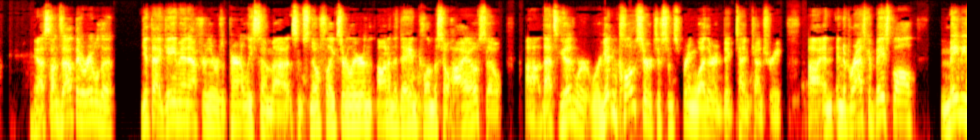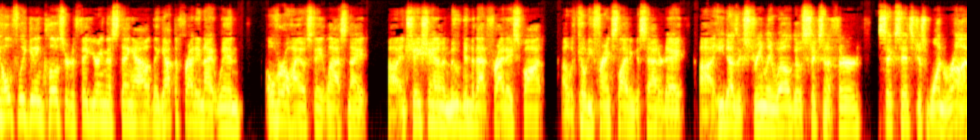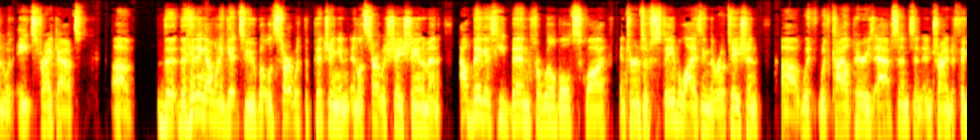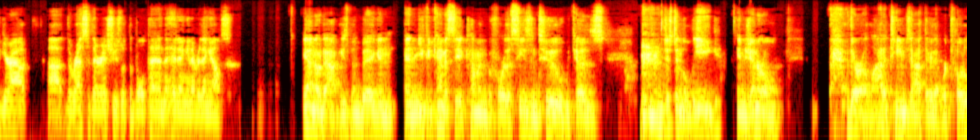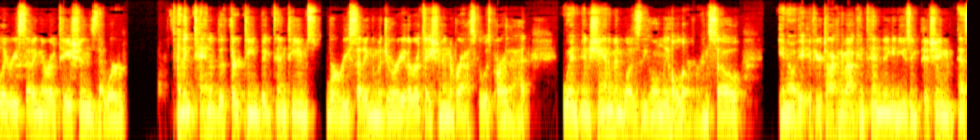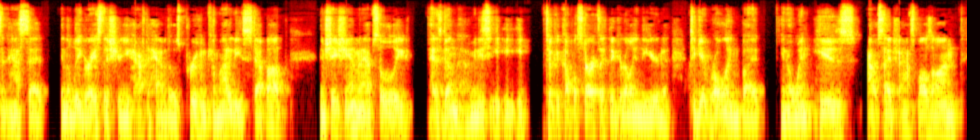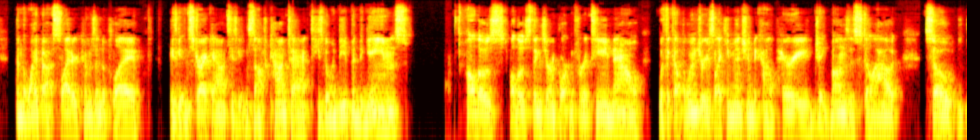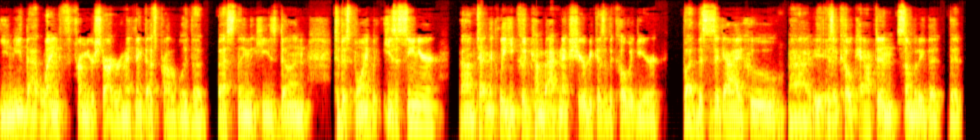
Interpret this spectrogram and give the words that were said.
Yeah, sun's out. They were able to get that game in after there was apparently some uh, some snowflakes earlier in, on in the day in Columbus, Ohio. So uh, that's good. We're we're getting closer to some spring weather in Big Ten country, uh, and, and Nebraska baseball maybe hopefully getting closer to figuring this thing out. They got the Friday night win over Ohio State last night, uh, and Shay Schanaman moved into that Friday spot uh, with Koty Frank sliding to Saturday. Uh, he does extremely well, goes six and a third six hits, just one run with eight strikeouts. Uh, the the hitting I want to get to, but let's start with the pitching and, and let's start with Shay Schanaman. How big has he been for Will Bolt's squad in terms of stabilizing the rotation uh, with with Kyle Perry's absence and, and trying to figure out uh, the rest of their issues with the bullpen and the hitting and everything else? Yeah, no doubt he's been big, and and you could kind of see it coming before the season too, because just in the league in general, there are a lot of teams out there that were totally resetting their rotations that were I think 10 of the 13 Big 10 teams were resetting the majority of the rotation and Nebraska was part of that when and Schanaman was the only holdover. And so, you know, if you're talking about contending and using pitching as an asset in the league race this year, you have to have those proven commodities step up. And Shay Schanaman absolutely has done that. I mean, he's, he, he took a couple starts, I think, early in the year to to get rolling, but you know, when his outside fastball's on, then the wipeout slider comes into play. He's getting strikeouts. He's getting soft contact. He's going deep into games. All those, all those things are important for a team now with a couple injuries, like you mentioned to Kyle Perry. Jake Buns is still out. So you need that length from your starter. And I think that's probably the best thing that he's done to this point. But he's a senior. Um, technically, he could come back next year because of the COVID year. But this is a guy who uh, is a co-captain, somebody that that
